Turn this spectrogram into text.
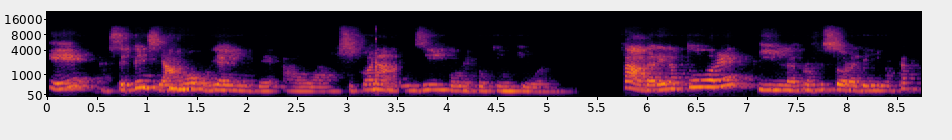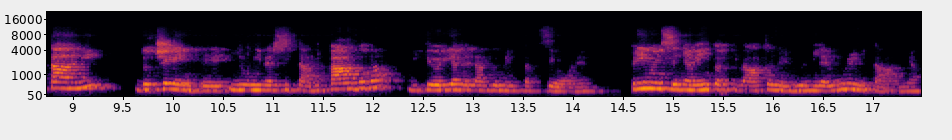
e se pensiamo ovviamente alla psicoanalisi come talking cure. Fa da relatore il professor Adelino Cattani, docente in Università di Padova di teoria dell'argomentazione, primo insegnamento attivato nel 2001 in Italia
